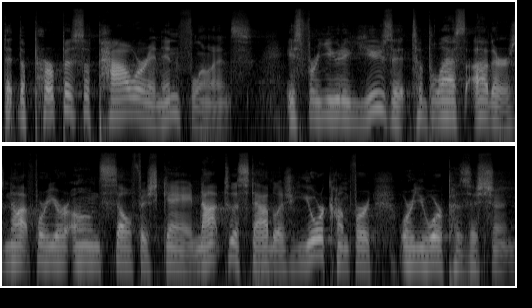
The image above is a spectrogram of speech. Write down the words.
that the purpose of power and influence is for you to use it to bless others, not for your own selfish gain, not to establish your comfort or your position.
